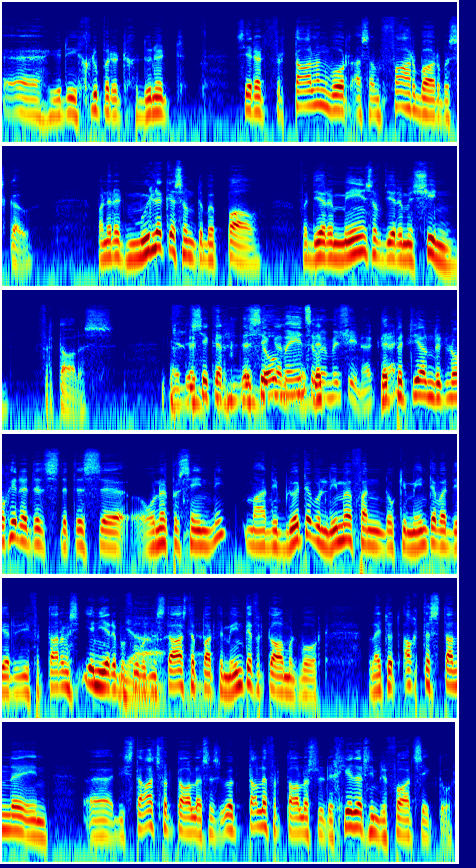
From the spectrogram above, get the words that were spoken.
uh hierdie groep wat dit gedoen het sê dat vertaling word as aanvaarbaar beskou wanneer dit moeilik is om te bepaal vir deur 'n mens of deur 'n masjien vertaal is. Nou, dis seker dis seker mense met 'n masjien, okay. Dit beteken ek nog nie dat dit is dit is uh, 100% nie, maar die blote volume van dokumente wat deur die vertalingseenhede byvoorbeeld ja, in staatsdepartemente ja. vertaal moet word, lei tot agterstande en uh die staatsvertalers is ook talle vertalers vir regerders in die private sektor.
